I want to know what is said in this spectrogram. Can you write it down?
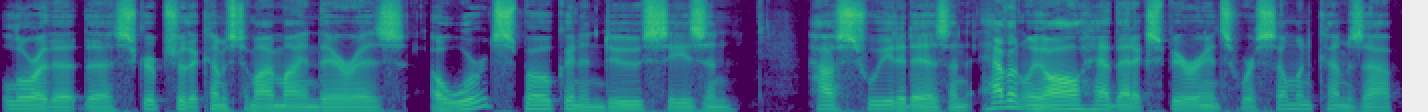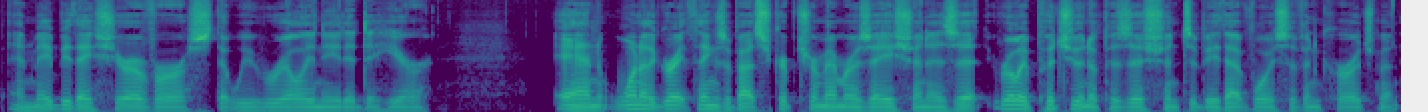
Laura, the, the scripture that comes to my mind there is a word spoken in due season. How sweet it is. And haven't we all had that experience where someone comes up and maybe they share a verse that we really needed to hear? And one of the great things about scripture memorization is it really puts you in a position to be that voice of encouragement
